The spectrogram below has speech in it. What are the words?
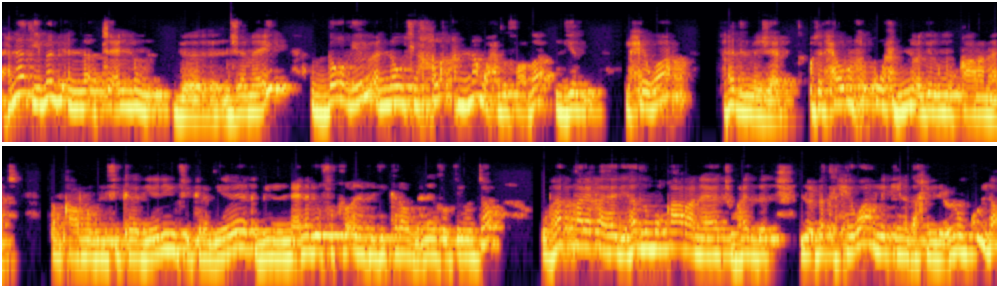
هنا تيبان بأن التعلم الجماعي الدور ديالو أنه تيخلق لنا واحد الفضاء ديال الحوار في هذا المجال وتنحاولوا نخلقوا واحد النوع ديال المقارنات. نقارنوا بين الفكرة ديالي والفكرة ديالك بين المعنى اللي وصلت له أنا في الفكرة والمعنى اللي وصلت له أنت. وبهذه الطريقة هذه هذه المقارنات وهذه لعبة الحوار اللي كاينة داخل العلوم كلها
